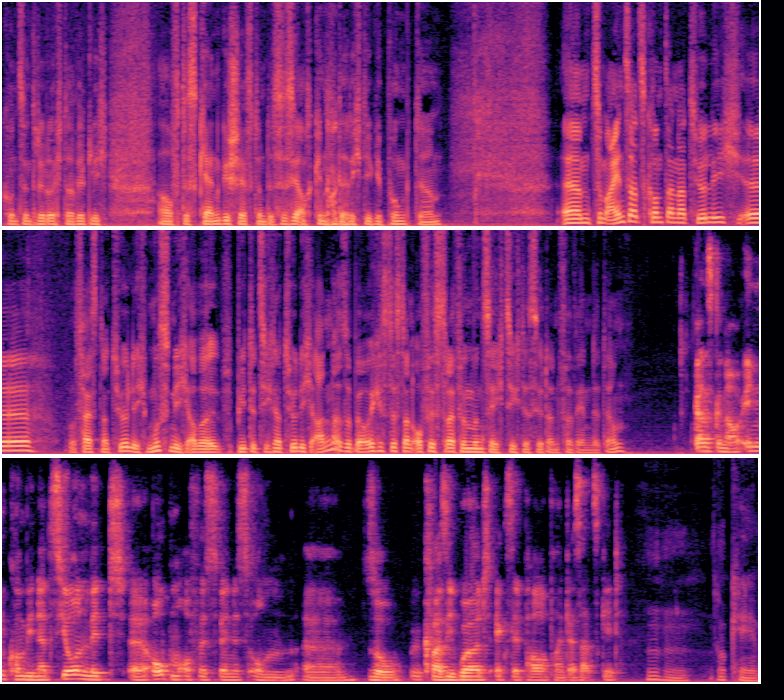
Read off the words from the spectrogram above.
konzentriert euch da wirklich auf das Kerngeschäft und das ist ja auch genau der richtige Punkt. Ja. Ähm, zum Einsatz kommt dann natürlich, äh, was heißt natürlich, muss nicht, aber bietet sich natürlich an. Also bei euch ist das dann Office 365, das ihr dann verwendet. Ja. Ganz genau, in Kombination mit äh, OpenOffice, wenn es um äh, so quasi Word, Excel, PowerPoint-Ersatz geht. Mhm. Okay.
